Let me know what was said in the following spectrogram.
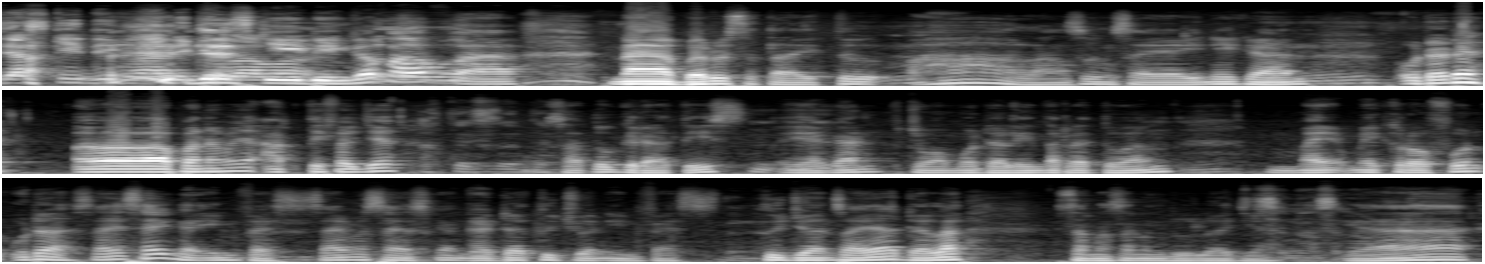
Just kidding lah. Just kidding, gak Bener, Pak. apa-apa. Nah, baru setelah itu, ah langsung saya ini kan, udah deh, eh, apa namanya aktif aja. Aktif. Satu gratis, ya kan, cuma modal internet doang, Mi- mikrofon, udah saya saya nggak invest, saya saya nggak ada tujuan invest. Tujuan saya adalah senang-senang dulu aja. Senang-senang. Ya,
